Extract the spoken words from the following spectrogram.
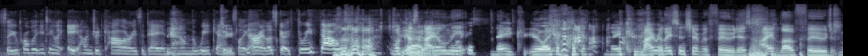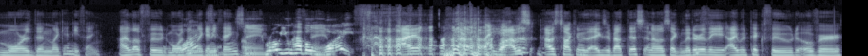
So you're probably eating like 800 calories a day, and then on the weekends, Dude. like, all right, let's go 3,000. Well, because Yeah. I only like a snake. You're like a fucking snake. my relationship with food is I love food more than like anything. I love food more than like anything. Same. Um, bro, you have a Same. wife. I, I I well, I was I was talking with eggs about this, and I was like, literally, I would pick food over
